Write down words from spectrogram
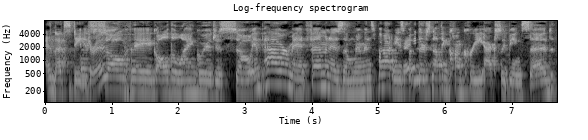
and that's dangerous. It's so vague. All the language is so empowerment, feminism, women's bodies, right? but there's nothing concrete actually being said,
